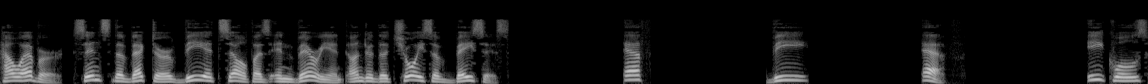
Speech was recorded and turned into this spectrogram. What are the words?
However since the vector v itself is invariant under the choice of basis f v f equals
